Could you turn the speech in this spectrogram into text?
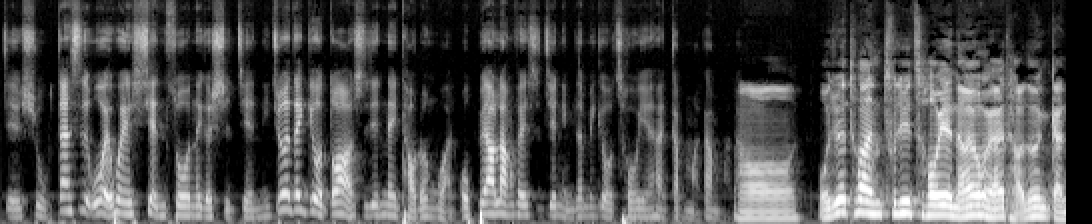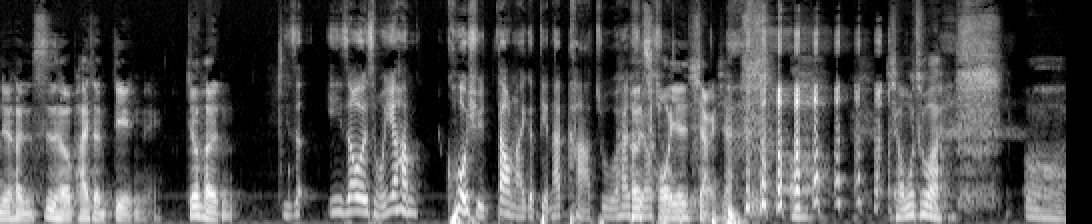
结束。但是我也会限缩那个时间，你觉得在给我多少时间内讨论完，我不要浪费时间，你们在那边给我抽烟还干嘛干嘛？哦，我觉得突然出去抽烟，然后又回来讨论，感觉很适合拍成电影诶，就很。你知道你知道为什么？因为他们。或许到哪一个点，他卡住，他需要抽烟想一下，想不出来哦。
